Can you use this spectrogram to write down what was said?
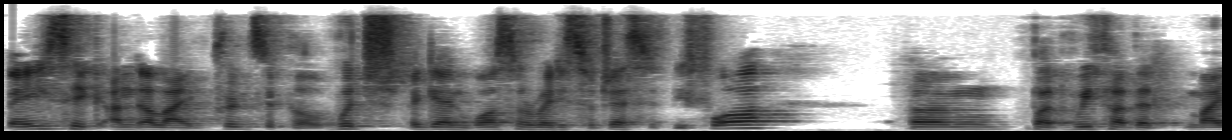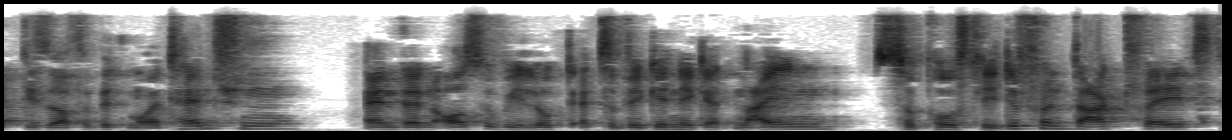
basic underlying principle, which again was already suggested before, um, but we thought that might deserve a bit more attention. And then also we looked at the beginning at nine supposedly different dark traits.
